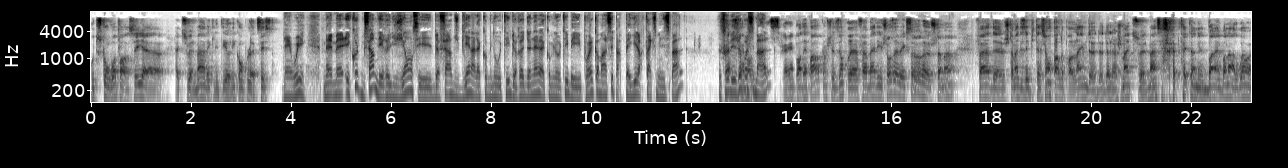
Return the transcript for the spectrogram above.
ou tout ce qu'on voit passer euh, actuellement avec les théories complotistes. Ben oui. Mais, mais écoute, il me semble les religions, c'est de faire du bien dans la communauté, de redonner à la communauté. Ben, ils pourraient commencer par payer leurs taxes municipales. Ce serait Ça déjà serait pas si mal. Ce serait un bon départ. Comme je te dis, on pourrait faire bien des choses avec ça, euh, justement. Faire de, justement des habitations. On parle de problèmes de, de, de logement actuellement. Ce serait peut-être un, une bonne- un bon endroit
